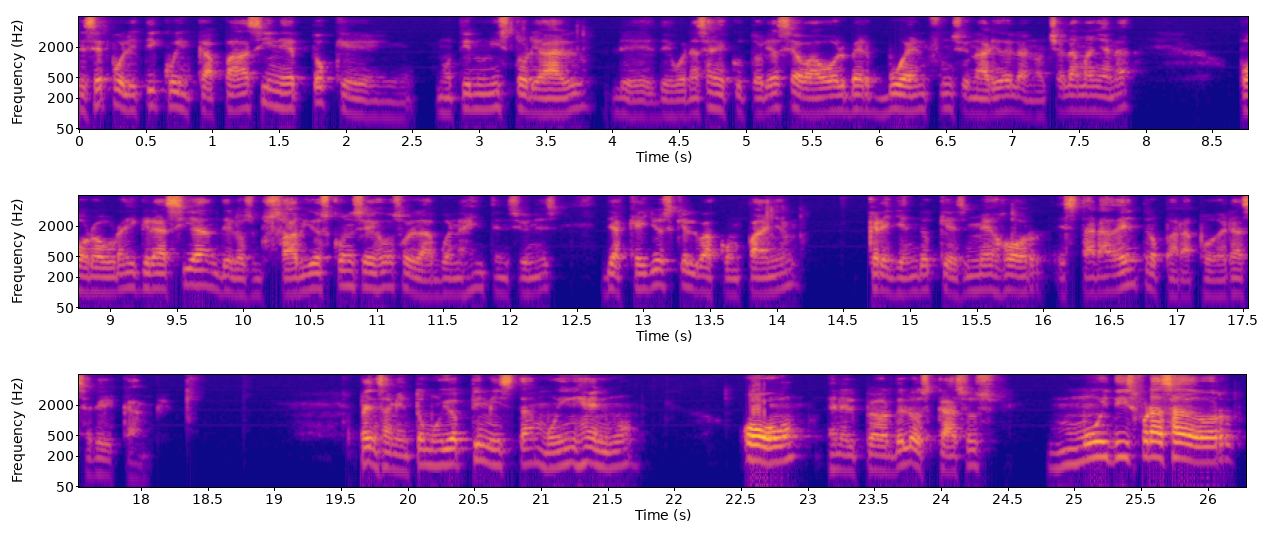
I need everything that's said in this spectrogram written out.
ese político incapaz, inepto, que no tiene un historial de, buenas ejecutorias, se va a volver buen funcionario de la noche a la mañana por obra y gracia de los sabios consejos o las buenas intenciones de aquellos que lo acompañan, creyendo que es mejor estar adentro para poder hacer el cambio. Pensamiento muy optimista, muy ingenuo, o, en el peor de los casos, muy disfrazador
